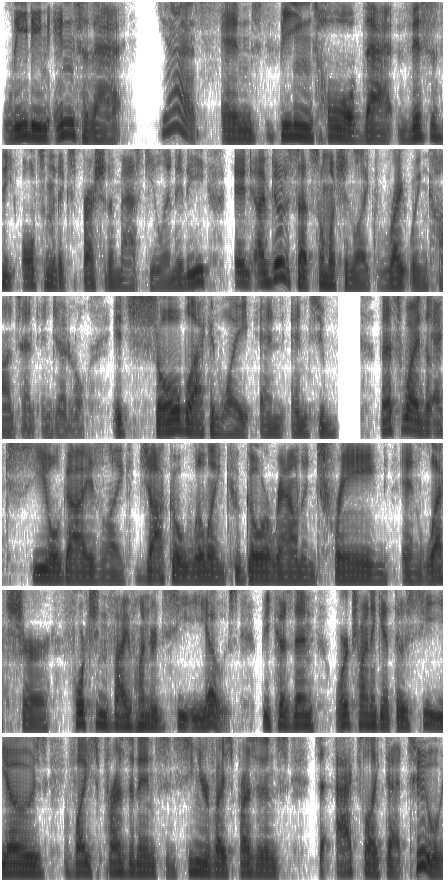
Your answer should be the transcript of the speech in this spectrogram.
leading into that Yes. and being told that this is the ultimate expression of masculinity. And I've noticed that so much in like right wing content in general. It's so black and white, and and to that's why the ex SEAL guys like Jocko Willink who go around and train and lecture Fortune 500 CEOs because then we're trying to get those CEOs, vice presidents, and senior vice presidents to act like that too.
